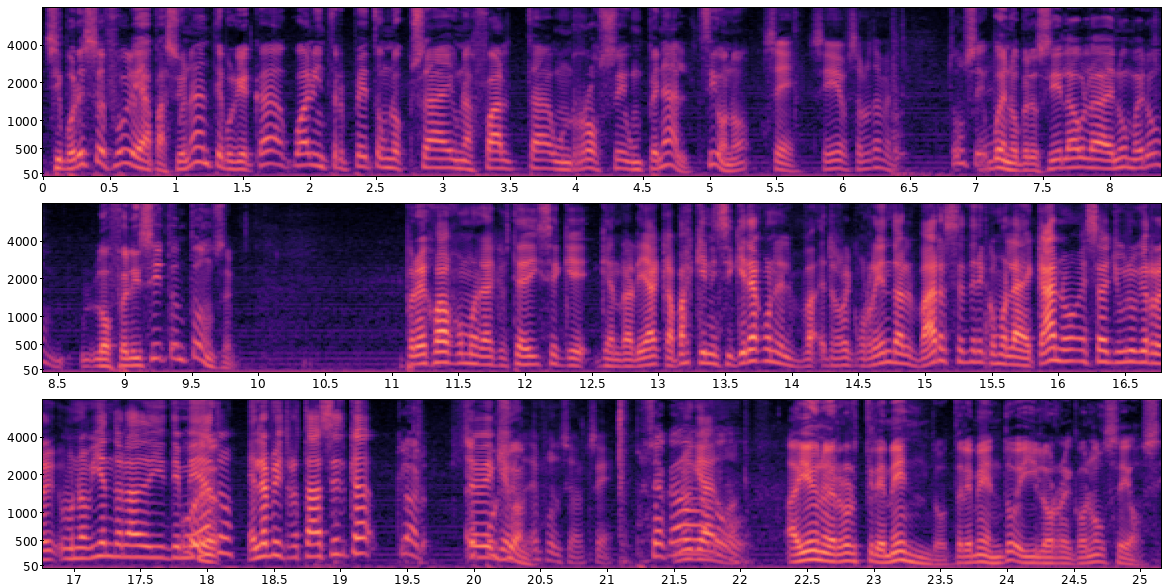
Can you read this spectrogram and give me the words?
si por eso el fútbol es apasionante, porque cada cual interpreta un offside, una falta, un roce, un penal, ¿sí o no? Sí, sí, absolutamente. Entonces, bueno, pero si él habla de números, lo felicito entonces. Pero hay jugadas como la que usted dice que, que en realidad capaz que ni siquiera con el recurriendo al VAR se tiene como la de Cano, esa yo creo que re- uno viéndola de, de inmediato, el árbitro estaba cerca, claro, se ve expulsión. que expulsión, sí. Se acaba No queda todo. Ahí hay un error tremendo, tremendo, y lo reconoce Ose.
